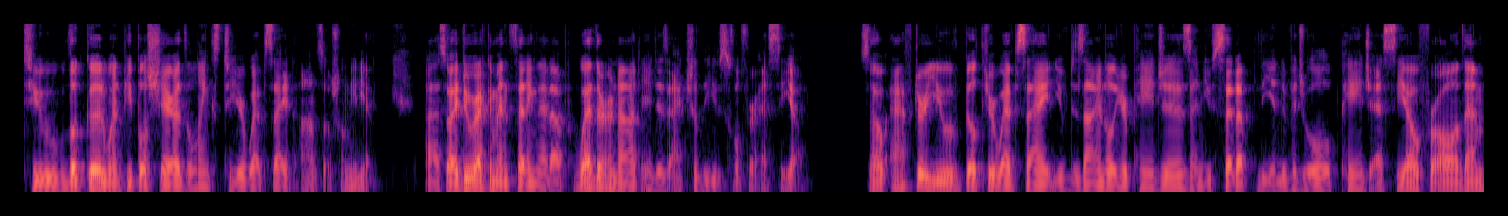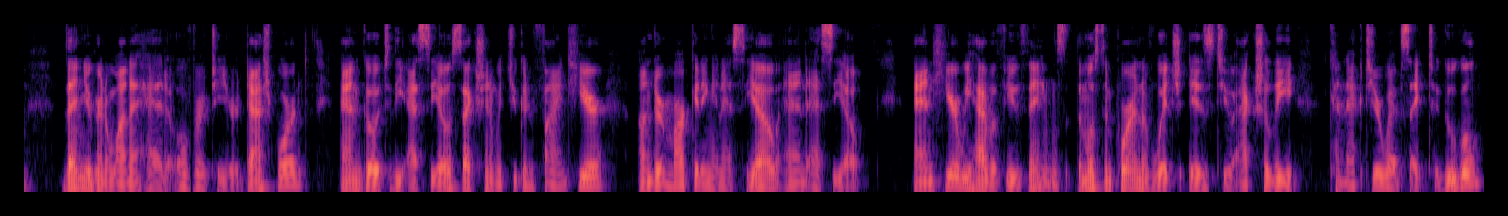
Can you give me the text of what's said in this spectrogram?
to look good when people share the links to your website on social media. Uh, so I do recommend setting that up, whether or not it is actually useful for SEO. So after you have built your website, you've designed all your pages, and you set up the individual page SEO for all of them, then you're going to want to head over to your dashboard and go to the SEO section, which you can find here under marketing and SEO and SEO. And here we have a few things, the most important of which is to actually connect your website to Google.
